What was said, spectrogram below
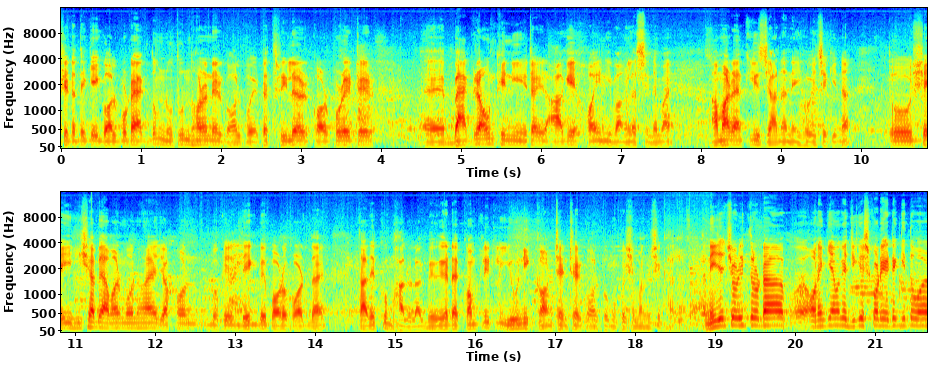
সেটা থেকে এই গল্পটা একদম নতুন ধরনের গল্প, একটা থ্রিলার কর্পোরেটের ব্যাকগ্রাউন্ডকে নিয়ে এটা আগে হয়নি বাংলা সিনেমায় আমার অ্যাটলিস্ট জানা নেই হয়েছে কি না তো সেই হিসাবে আমার মনে হয় যখন লোকে দেখবে বড় পর্দায়, তাদের খুব ভালো লাগবে। এটা কমপ্লিটলি ইউনিক কন্টেন্টের গল্প মুখোশী মানুষের খেলা নিজের চরিত্রটা অনেকেই আমাকে জিজ্ঞেস করে, এটা কি তোমার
